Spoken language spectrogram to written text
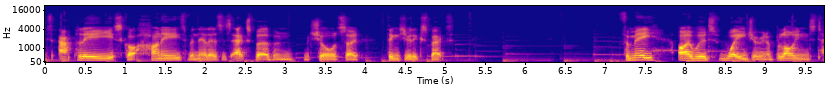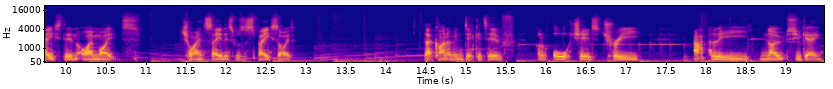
it's appley, it's got honey, it's vanillas, it's ex-bourbon matured, so things you would expect. For me, I would wager in a blind tasting, I might try and say this was a Speyside. That kind of indicative, kind of orchard, tree, appley notes you're getting.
